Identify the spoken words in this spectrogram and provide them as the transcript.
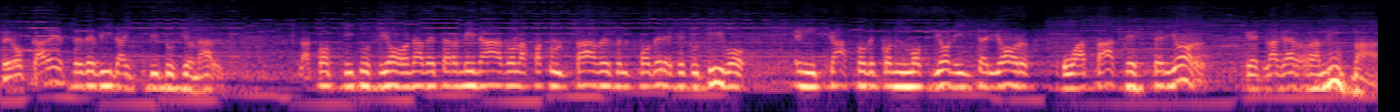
pero carece de vida institucional. La Constitución ha determinado las facultades del Poder Ejecutivo en caso de conmoción interior o ataque exterior, que es la guerra misma,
